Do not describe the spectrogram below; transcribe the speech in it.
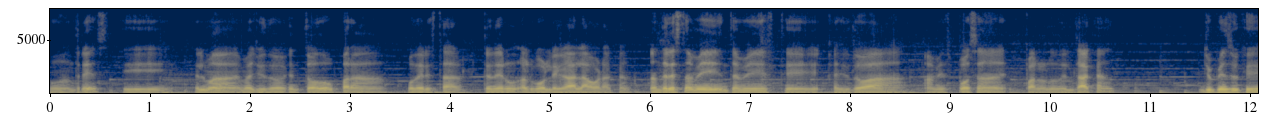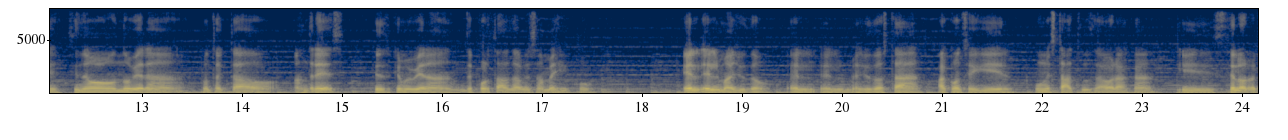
con Andrés y él me, me ayudó en todo para poder estar, tener un, algo legal ahora acá. Andrés también, también este, ayudó a, a, mi esposa para lo del DACA. Yo pienso que si no, no hubiera contactado a Andrés, pienso que me hubieran deportado tal vez a México. Él, él me ayudó, él, él, me ayudó hasta a conseguir un estatus ahora acá y se lo,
